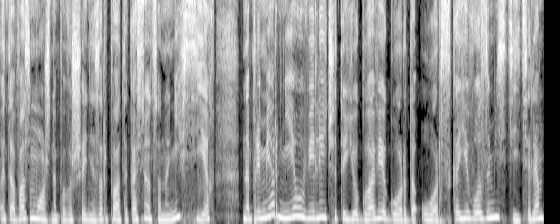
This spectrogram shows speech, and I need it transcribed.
Это возможное повышение зарплаты. Коснется оно не всех. Например, не увеличит ее главе города Орска, его заместителям,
